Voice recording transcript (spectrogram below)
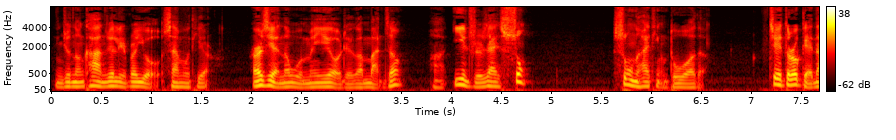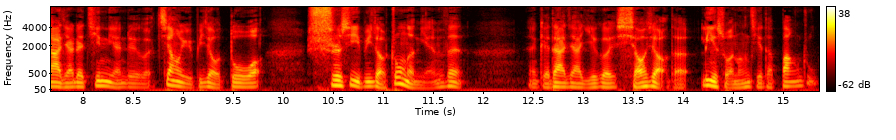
你就能看这里边有三伏贴，而且呢，我们也有这个满赠。啊，一直在送，送的还挺多的，这都是给大家在今年这个降雨比较多、湿气比较重的年份，给大家一个小小的力所能及的帮助。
